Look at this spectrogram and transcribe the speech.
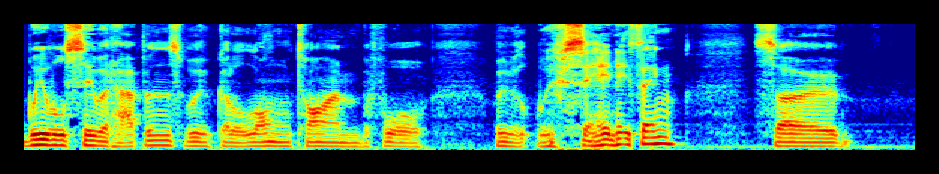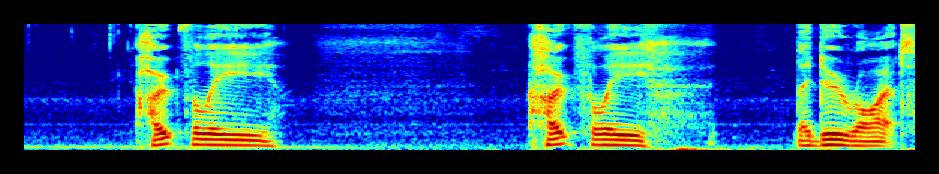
we will see what happens. We've got a long time before we we see anything, so hopefully, hopefully, they do right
